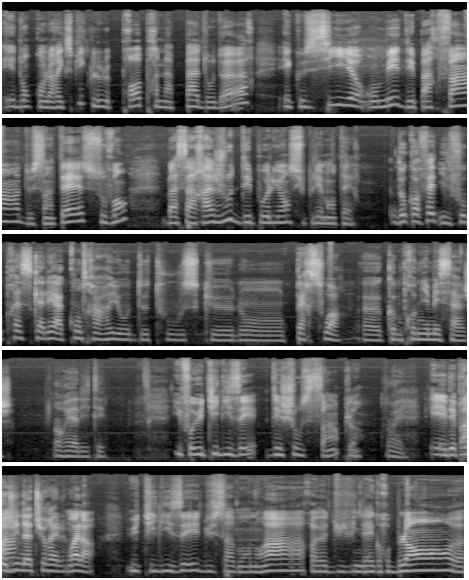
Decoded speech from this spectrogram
Et donc on leur explique que le propre n'a pas d'odeur et que si on met des parfums de synthèse, souvent, bah, ça rajoute des polluants supplémentaires. Donc en fait, il faut presque aller à contrario de tout ce que l'on perçoit euh, comme premier message, en réalité. Il faut utiliser des choses simples. Et, des produits naturels. Voilà, utiliser du savon noir, euh, du vinaigre blanc. Euh.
